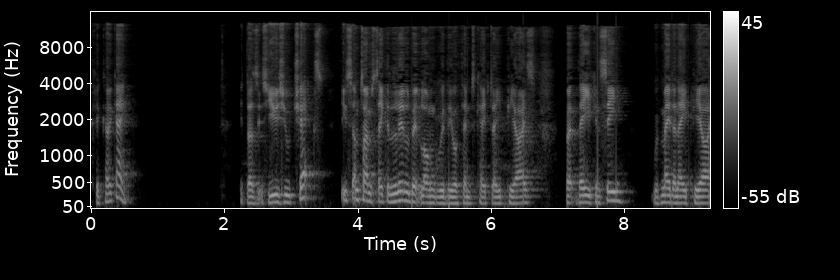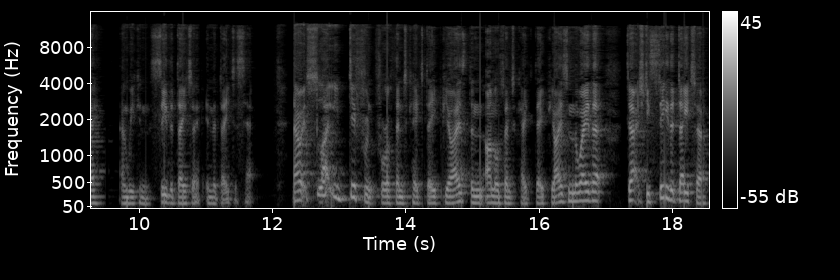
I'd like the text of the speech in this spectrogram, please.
click OK. It does its usual checks. These sometimes take a little bit longer with the authenticated APIs, but there you can see we've made an API and we can see the data in the data set. Now it's slightly different for authenticated APIs than unauthenticated APIs in the way that to actually see the data,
